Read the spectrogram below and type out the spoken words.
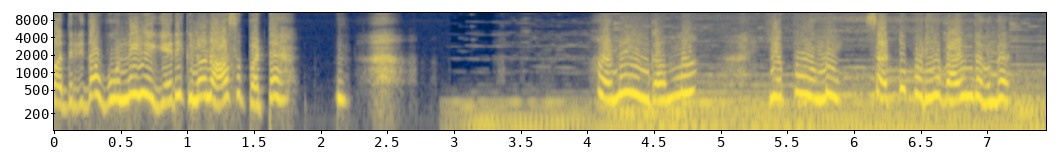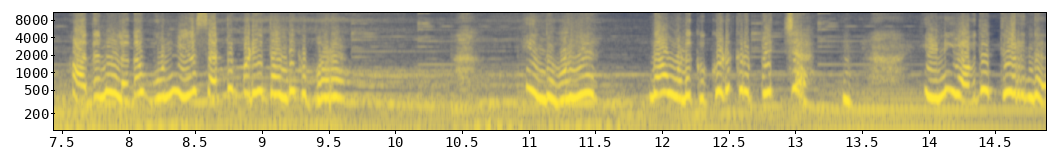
மாதிரி தான் உன்னையும் எரிக்கணும்னு ஆசைப்பட்டேன். ஆனா எங்க அம்மா எப்பவுமே சட்டப்படியே வாழ்ந்தவங்க. அதனாலதான் உன்னையும் சட்டப்படியே தண்டிக்க போறேன். இந்த உயிர் நான் உனக்கு கொடுக்கிற பிச்சை. இனியாவது திருந்து.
